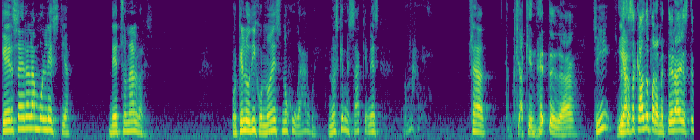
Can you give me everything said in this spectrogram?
que esa era la molestia de Edson Álvarez. Porque él lo dijo, no es no jugar, güey. No es que me saquen, es, no mames. O sea, ¿A quién metes, verdad? sí. Me Y, a- está sacando para meter a este.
